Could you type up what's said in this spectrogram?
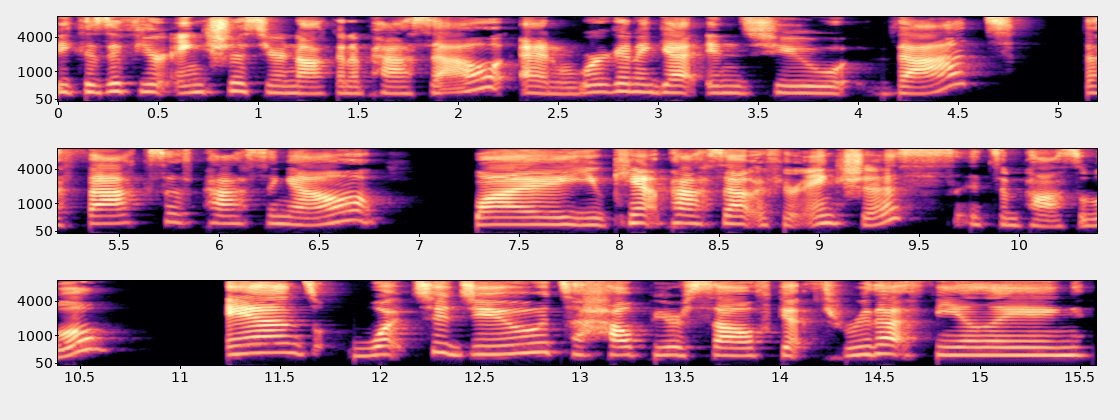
Because if you're anxious, you're not going to pass out. And we're going to get into that the facts of passing out, why you can't pass out if you're anxious, it's impossible, and what to do to help yourself get through that feeling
